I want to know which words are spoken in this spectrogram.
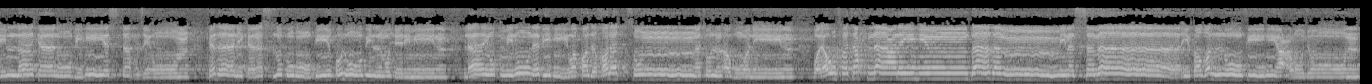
إلا كانوا به يستهزئون. كذلك نسلكه في قلوب المجرمين. لا يؤمنون به وقد خلت سنة الأولين. ولو فتحنا عليهم بابا من السماء فظلوا فيه يعرجون.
